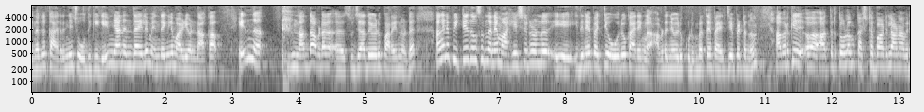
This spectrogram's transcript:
എന്നൊക്കെ കരഞ്ഞ് ചോദിക്കുകയും ഞാൻ എന്തായാലും എന്തെങ്കിലും വഴി ഉണ്ടാക്കാം എന്ന് നന്ദ അവിടെ സുജാതയോട് പറയുന്നുണ്ട്. അങ്ങനെ പിറ്റേ ദിവസം തന്നെ മഹേശ്വരനോട് ഇതിനെപ്പറ്റി ഓരോ കാര്യങ്ങൾ. അവിടെ ഞാൻ ഒരു കുടുംബത്തെ പരിചയപ്പെട്ടെന്നും അവർക്ക് അത്രത്തോളം കഷ്ടപ്പാടിലാണ് അവർ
